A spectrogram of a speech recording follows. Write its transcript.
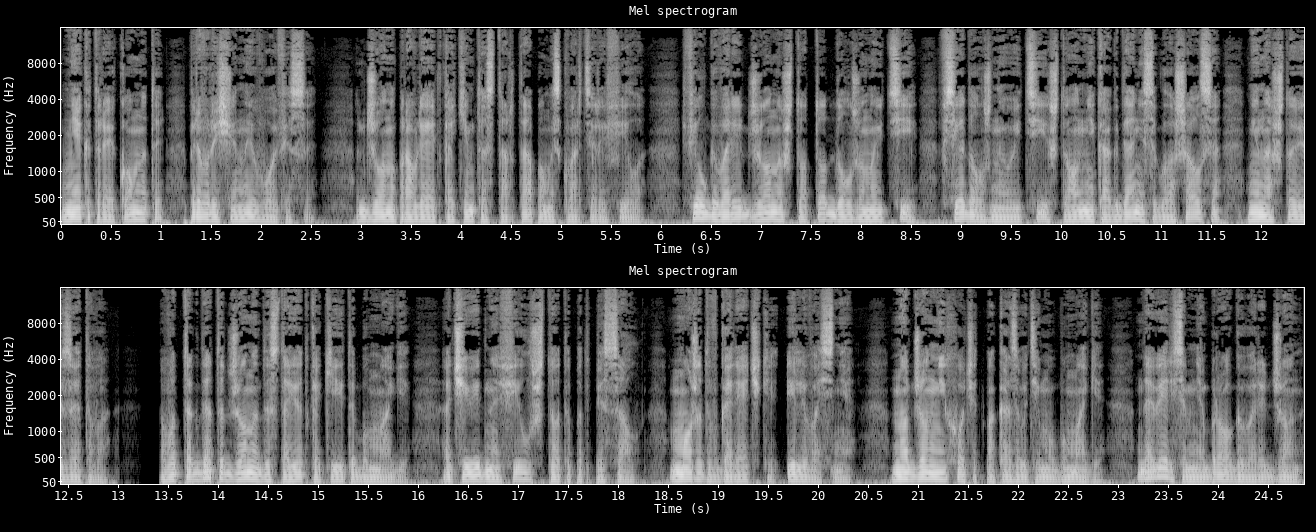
Некоторые комнаты превращены в офисы. Джон управляет каким-то стартапом из квартиры Фила. Фил говорит Джону, что тот должен уйти, все должны уйти, что он никогда не соглашался ни на что из этого. Вот тогда-то Джон и достает какие-то бумаги. Очевидно, Фил что-то подписал. Может, в горячке или во сне. Но Джон не хочет показывать ему бумаги. «Доверься мне, бро», — говорит Джон.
